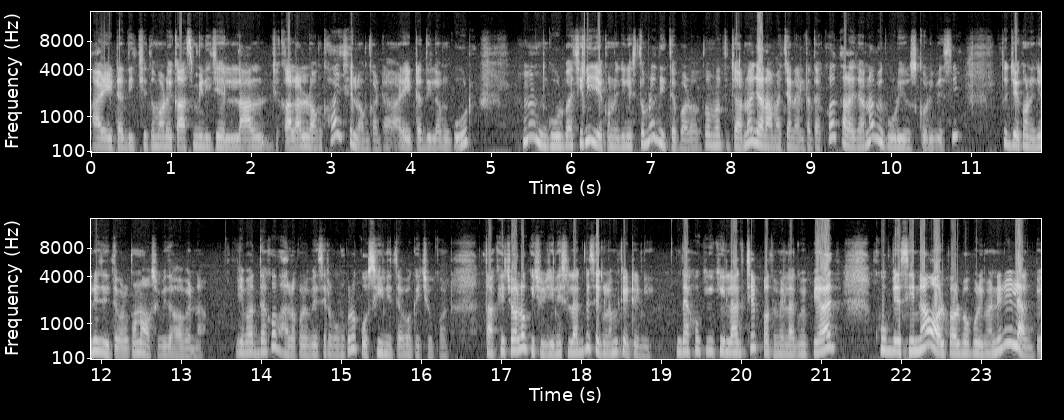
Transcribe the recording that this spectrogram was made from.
আর এটা দিচ্ছি তোমার ওই কাশ্মীরি যে লাল যে কালার লঙ্কা হয় সেই লঙ্কাটা। আর এটা দিলাম গুড়। হুম, গুড় বা চিনি যে কোনো জিনিস তোমরা দিতে পারো। তোমরা তো জানো, যারা আমার চ্যানেলটা দেখো, তারা জানো আমি গুড় ইউজ করি বেশি। তো যে কোনো জিনিস দিতে পারো, কোনো অসুবিধা হবে না। এবার দেখো ভালো করে বেশ এরকম করে কষিয়ে নিতে হবে কিছুক্ষণ। তাকে চলো কিছু জিনিস লাগবে, সেগুলো আমি কেটে নিই। দেখো কি কি লাগছে, প্রথমে লাগবে পেঁয়াজ, খুব বেশি না, অল্প অল্প পরিমাণেরই লাগবে।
